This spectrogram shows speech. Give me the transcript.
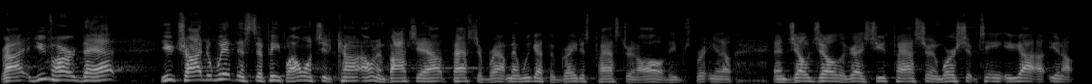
Right? You've heard that. You tried to witness to people. I want you to come. I want to invite you out, Pastor Brown. Man, we got the greatest pastor in all of Hebrew you know, and JoJo, the greatest youth pastor and worship team. You got, you know,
